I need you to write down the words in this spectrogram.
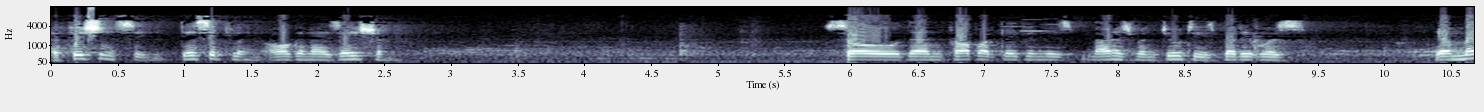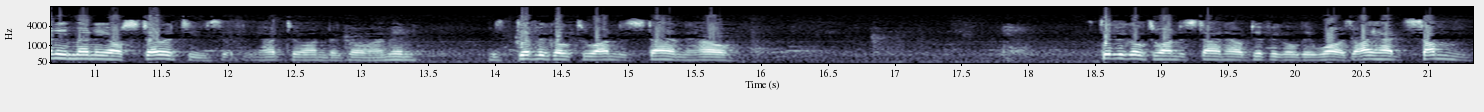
efficiency, discipline, organization. So then Prabhupada gave him these management duties, but it was, there are many, many austerities that he had to undergo. I mean, it's difficult to understand how, it's difficult to understand how difficult it was. I had some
